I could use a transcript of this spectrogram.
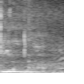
Oh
